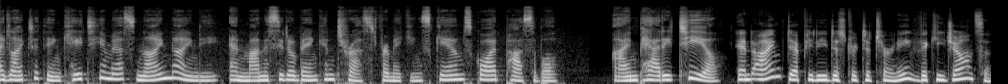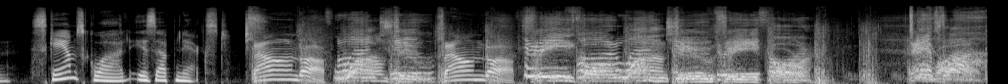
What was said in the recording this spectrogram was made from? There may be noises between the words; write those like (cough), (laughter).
I'd like to thank KTMS 990 and Montecito Bank and Trust for making Scam Squad possible. I'm Patty Teal. And I'm Deputy District Attorney Vicki Johnson. Scam Squad is up next. Sound off. One, two. Sound off. Three, four. One, two, three, four. Scam Squad.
